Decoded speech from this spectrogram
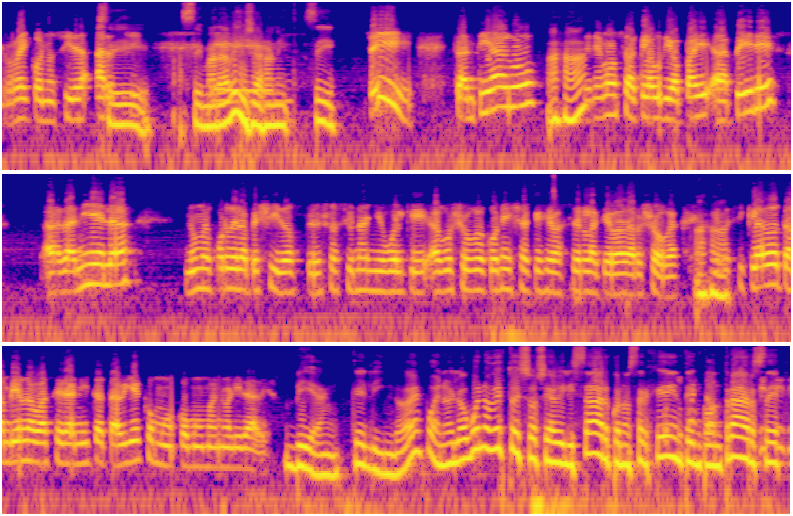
reconocida Sí, hace maravillas, eh, Anita, sí. Sí, Santiago, Ajá. tenemos a Claudio Pérez, a Daniela, no me acuerdo el apellido, pero yo hace un año igual que hago yoga con ella, que va a ser la que va a dar yoga. El reciclado también lo va a hacer Anita Tabié como, como manualidades. Bien, qué lindo, ¿eh? Bueno, y lo bueno de esto es sociabilizar, conocer gente, encontrarse,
